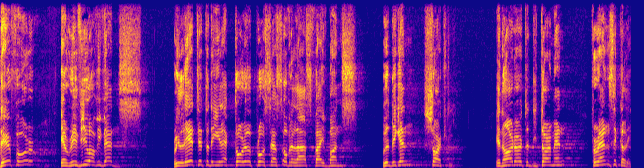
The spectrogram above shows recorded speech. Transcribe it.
Therefore, a review of events related to the electoral process over the last five months will begin shortly in order to determine forensically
